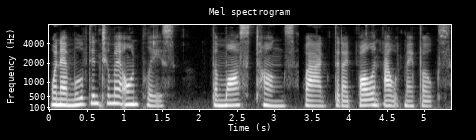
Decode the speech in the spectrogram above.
When I moved into my own place, the moss tongues wagged that I'd fallen out with my folks.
